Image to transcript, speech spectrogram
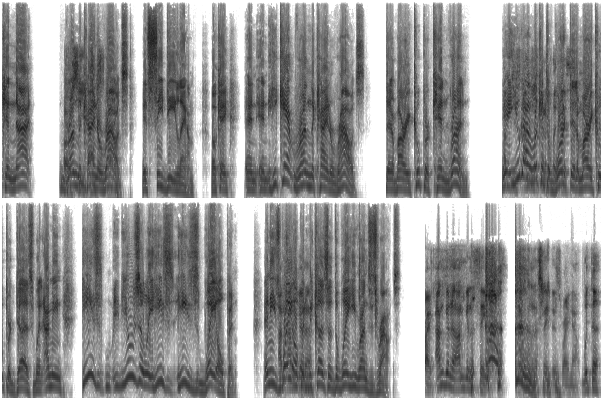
cannot Oh, run the kind of routes. It's CeeDee Lamb, okay, and and he can't run the kind of routes that Amari Cooper can run. I'm you got to look at the work this- that Amari Cooper does. When I mean, he's usually he's he's way open, and he's I'm- way I'm open gonna- because of the way he runs his routes. Right. I'm gonna. I'm gonna say. This. I'm gonna say this right now. With the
